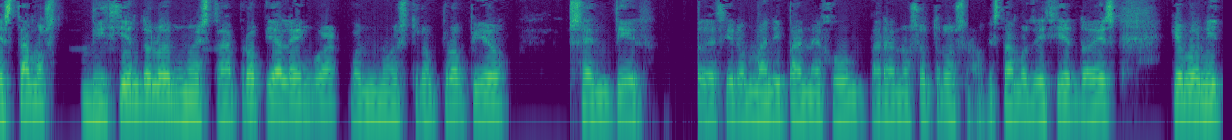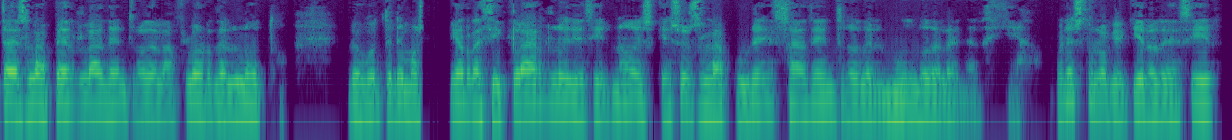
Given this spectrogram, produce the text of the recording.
Estamos diciéndolo en nuestra propia lengua, con nuestro propio sentir. Decir mani para nosotros lo que estamos diciendo es qué bonita es la perla dentro de la flor del loto. Luego tenemos que reciclarlo y decir, no, es que eso es la pureza dentro del mundo de la energía. Con esto lo que quiero decir,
